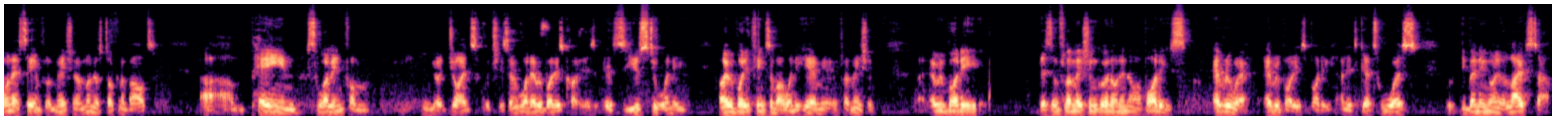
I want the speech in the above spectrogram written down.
when I say inflammation, I'm not just talking about um, pain, swelling from in your joints, which is what everybody is, is used to when they or everybody thinks about when they hear inflammation. Everybody, there's inflammation going on in our bodies everywhere, everybody's body, and it gets worse depending on your lifestyle.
